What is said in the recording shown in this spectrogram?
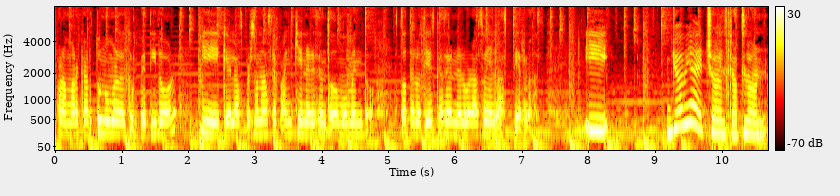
para marcar tu número de competidor y que las personas sepan quién eres en todo momento. Esto te lo tienes que hacer en el brazo y en las piernas. Y yo había hecho el triatlón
